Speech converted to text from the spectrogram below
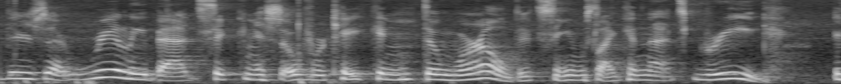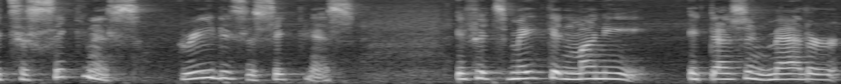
there's a really bad sickness overtaking the world, it seems like, and that's greed. It's a sickness. Greed is a sickness. If it's making money, it doesn't matter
